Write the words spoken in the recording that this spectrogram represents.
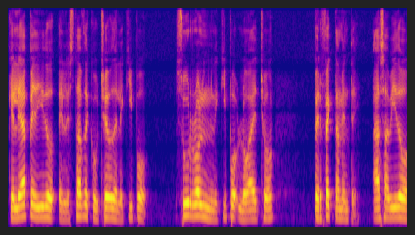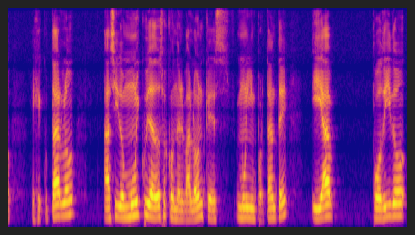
que le ha pedido el staff de cocheo del equipo. Su rol en el equipo lo ha hecho perfectamente. Ha sabido ejecutarlo. Ha sido muy cuidadoso con el balón, que es muy importante, y ha podido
